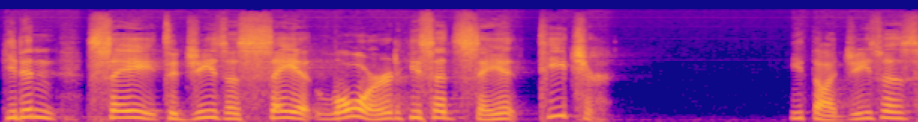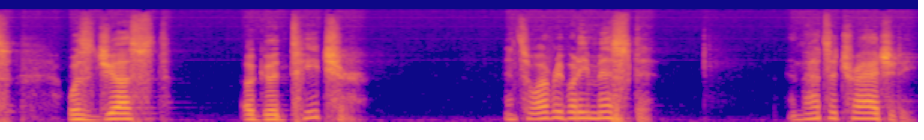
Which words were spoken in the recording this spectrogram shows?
He didn't say to Jesus, Say it, Lord. He said, Say it, teacher. He thought Jesus was just a good teacher. And so everybody missed it. And that's a tragedy.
